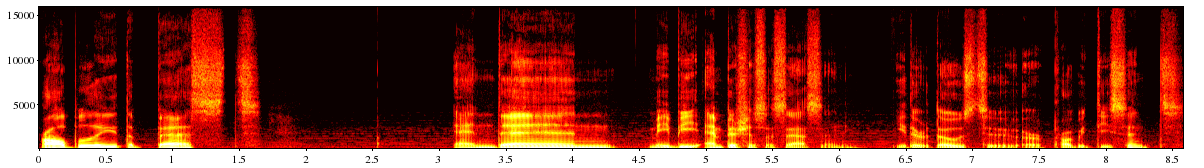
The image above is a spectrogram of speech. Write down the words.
probably the best. And then maybe Ambitious Assassin. Either those two are probably decent.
